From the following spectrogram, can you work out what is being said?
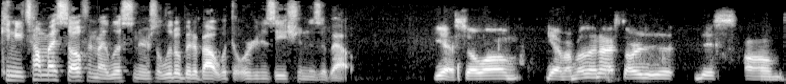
Can you tell myself and my listeners a little bit about what the organization is about? Yeah, so um, yeah, my brother and I started this um,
